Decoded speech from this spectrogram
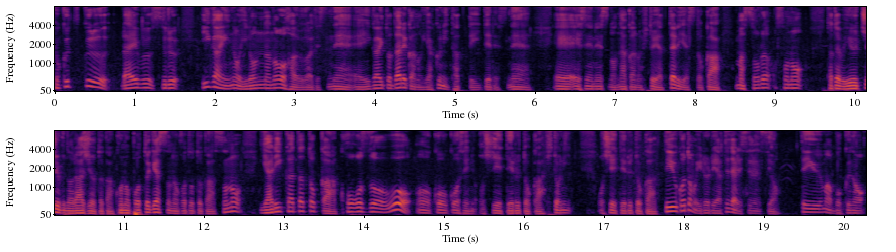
曲作る、ライブする以外のいろんなノウハウがですね、えー、意外と誰かの役に立っていてですね、えー、SNS の中の人やったりですとか、まあ、それ、その、例えば YouTube のラジオとか、このポッドキャストのこととか、そのやり方とか構造を高校生に教えてるとか、人に教えてるとかっていうこともいろいろやってたりするんですよ。っていう、まあ僕の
